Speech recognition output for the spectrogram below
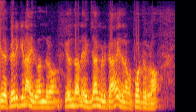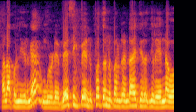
இதை பெருக்கினா இது வந்துடும் இருந்தாலும் எக்ஸாம்பிளுக்காக இதை நம்ம போட்டிருக்கிறோம். நல்லா புரிஞ்சுக்கிறங்க உங்களுடைய பேசிக் பே முப்பத்தொன்று பன்னெண்டு ரெண்டாயிரத்தி இருபத்தஞ்சில் என்னவோ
